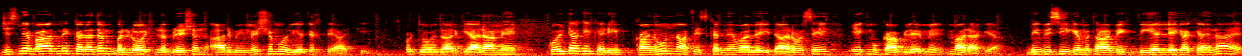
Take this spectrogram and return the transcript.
جس نے بعد میں کلدم بلوچ لبریشن آرمی میں شمولیت اختیار کی۔ اور دو ہزار گیارہ میں کوئٹہ کے قریب قانون نافذ کرنے والے اداروں سے ایک مقابلے میں مارا گیا۔ بی بی سی کے مطابق بی ایل اے کا کہنا ہے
